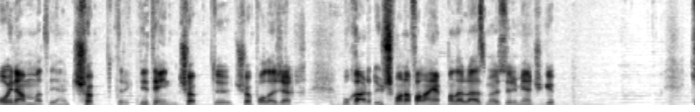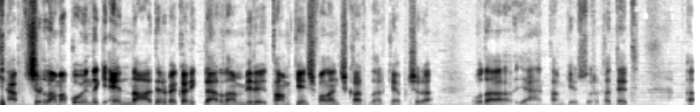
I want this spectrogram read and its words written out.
Oynanmadı yani çöptü direkt. Detain çöptü. Çöp olacak. Bu kartı 3 mana falan yapmaları lazım öyle söyleyeyim yani çünkü Capture'lamak oyundaki en nadir mekaniklerden biri. Tam genç falan çıkarttılar Capture'a. O da yani tam genç sonra kat et. Ee,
